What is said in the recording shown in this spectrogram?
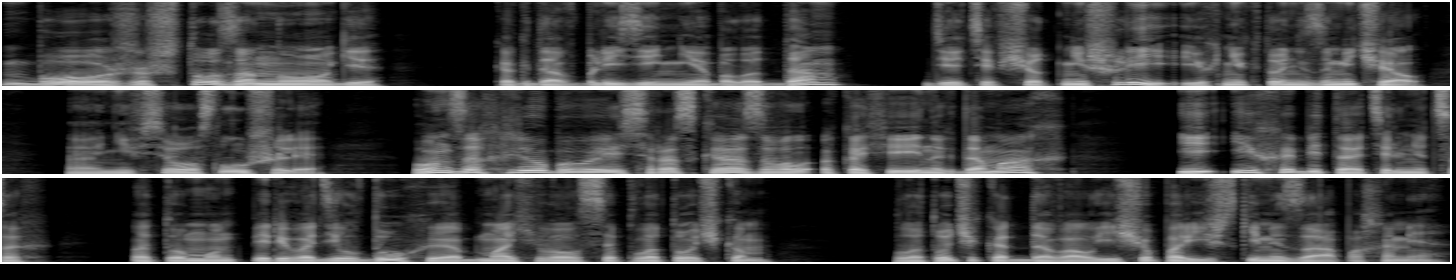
«Боже, что за ноги!» Когда вблизи не было дам, дети в счет не шли, их никто не замечал. Они все слушали. Он, захлебываясь, рассказывал о кофейных домах и их обитательницах. Потом он переводил дух и обмахивался платочком. Платочек отдавал еще парижскими запахами.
